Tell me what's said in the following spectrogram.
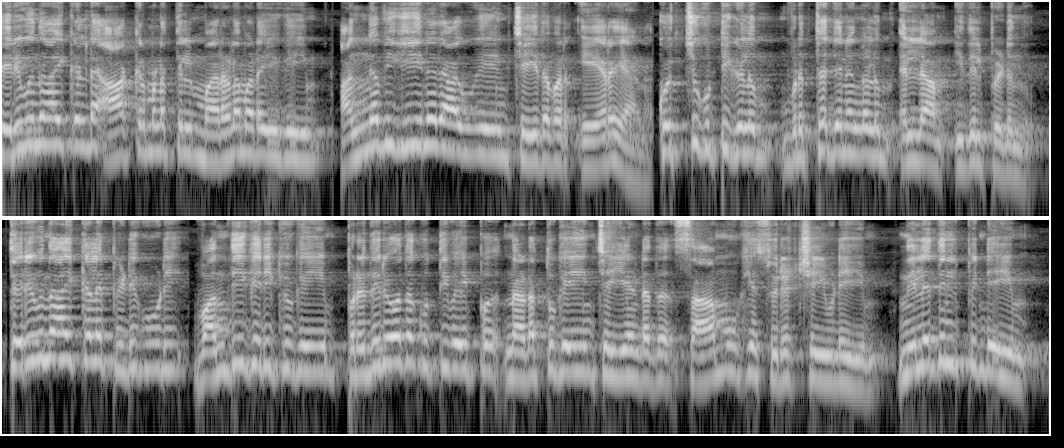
തെരുവ് നായ്ക്കളുടെ ആക്രമണത്തിൽ മരണമടയുകയും അംഗവിഹീനരാകുകയും ചെയ്തവർ ഏറെയാണ്. കൊച്ചുകുട്ടികളും വൃദ്ധജനങ്ങളും എല്ലാം ഇതിൽ പെടുന്നു. തെരുവ് നായ്ക്കളെ പിടികൂടി വന്ധീകരിക്കുകയും പ്രതിരോധ കുത്തിവയ്പ് നടത്തുകയും ചെയ്യേണ്ടത് സാമൂഹ്യ സുരക്ഷയുടെയും നിലനിൽപ്പിന്റെയും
